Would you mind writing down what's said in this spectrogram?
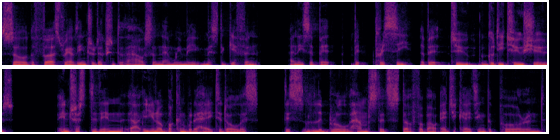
so the first we have the introduction to the house, and then we meet Mr. Giffen, and he's a bit bit prissy, a bit too goody two shoes, interested in uh, you know Buchan would have hated all this this liberal Hampstead stuff about educating the poor and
